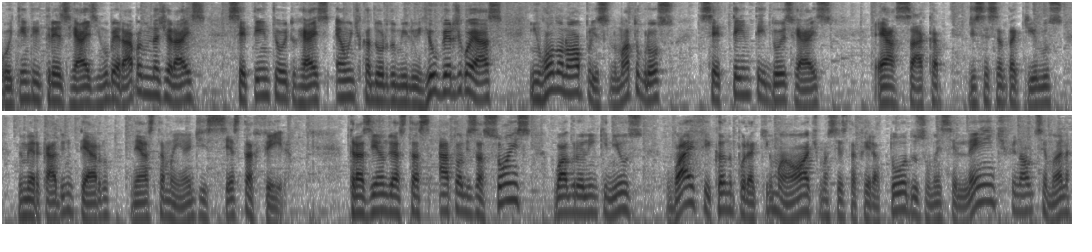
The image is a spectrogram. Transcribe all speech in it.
R$ 83,00 em Uberaba, Minas Gerais, R$ 78,00 é o indicador do milho em Rio Verde, Goiás, em Rondonópolis, no Mato Grosso, R$ 72,00 é a saca de 60 quilos no mercado interno nesta manhã de sexta-feira. Trazendo estas atualizações, o AgroLink News vai ficando por aqui. Uma ótima sexta-feira a todos, um excelente final de semana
